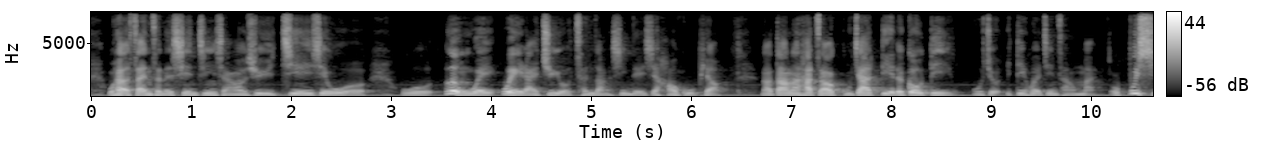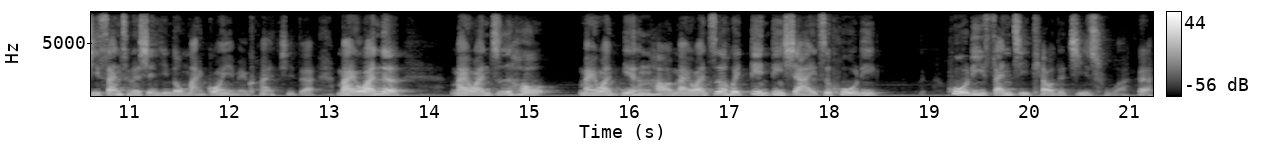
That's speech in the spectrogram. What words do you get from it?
我还有三成的现金想要去接一些我我认为未来具有成长性的一些好股票。那当然，它只要股价跌得够低，我就一定会进场买。我不惜三成的现金都买光也没关系，对吧？买完了，买完之后，买完也很好，买完之后会奠定下一次获利，获利三级跳的基础啊，对吧？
